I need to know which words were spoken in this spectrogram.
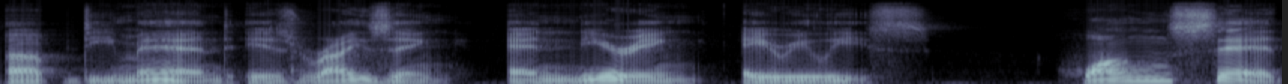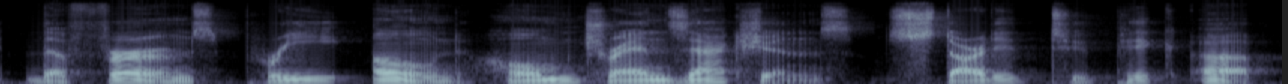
up demand is rising and nearing a release. Huang said the firm's pre owned home transactions started to pick up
